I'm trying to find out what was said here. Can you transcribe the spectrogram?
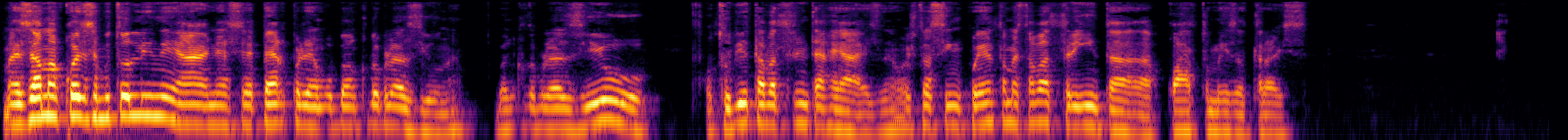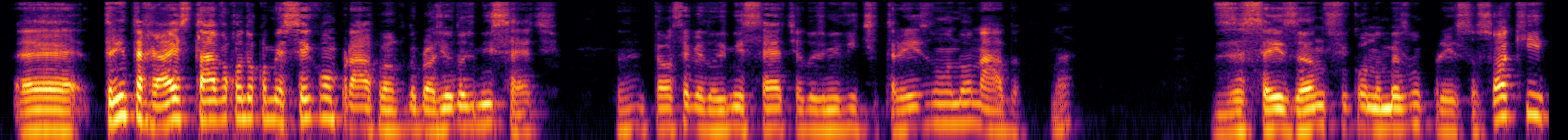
Mas é uma coisa muito linear, né? Você pega, por exemplo, o Banco do Brasil, né? O Banco do Brasil Outro dia estava 30 reais, né? Hoje está 50, mas estava 30 quatro meses atrás. É, 30 reais estava quando eu comecei a comprar o Banco do Brasil em 2007. Né? Então você vê, 2007 a 2023 não andou nada. Né? 16 anos ficou no mesmo preço. Só que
